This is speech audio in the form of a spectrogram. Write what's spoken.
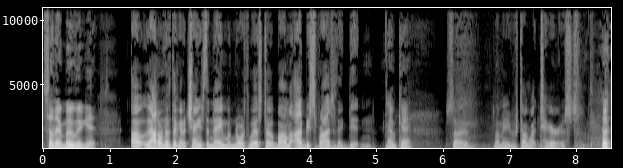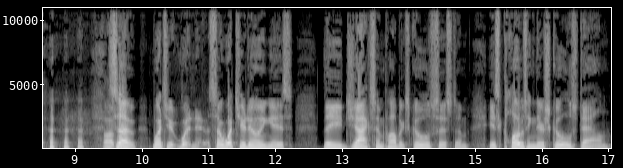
so they're moving it. Oh, I don't know if they're going to change the name of Northwest to Obama. I'd be surprised if they didn't. Okay. So, I mean, we're talking about terrorists. Uh, so what you what so what you're doing is the Jackson Public School System is closing their schools down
